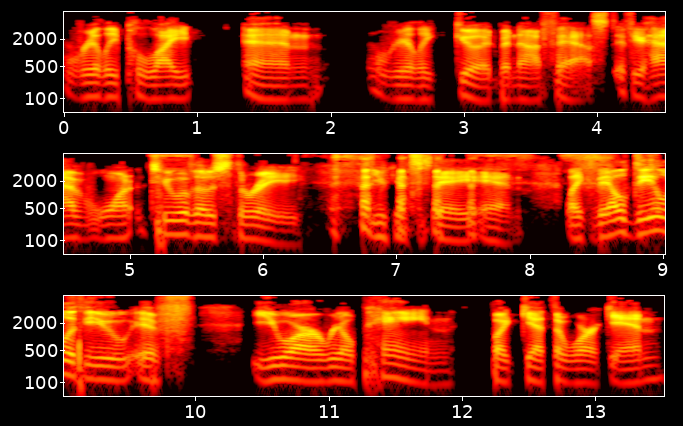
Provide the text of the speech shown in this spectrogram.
really polite and really good but not fast. If you have one two of those three, you can stay in. Like they'll deal with you if you are a real pain but get the work in.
